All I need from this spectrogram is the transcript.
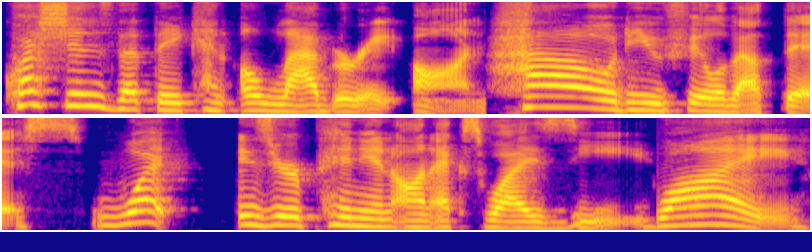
questions that they can elaborate on. How do you feel about this? What is your opinion on XYZ? Why?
